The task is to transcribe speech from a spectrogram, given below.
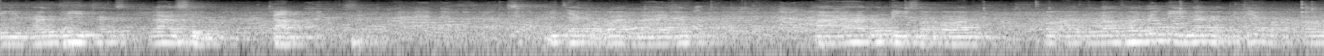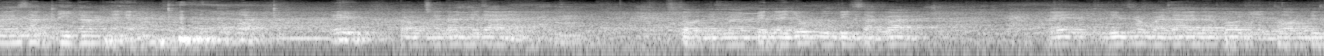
มีครั้งที่ครั้งล่าสุดครับพี่แจ็คบอกว่านายครับพาห้าเขาตีสองบอลบอกอะเราคอยไม่ตีมากอะพี่แจ็คบอกเอานายสั่งตีตามแผนบอกเฮ้ยเราชนะให้ได้ ก่อนจะมาเป็นนายกดูตีสั่งว่าเฮ้ยรีบเข้ามาได้แล้วเพราะเหรียญทองเป็น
